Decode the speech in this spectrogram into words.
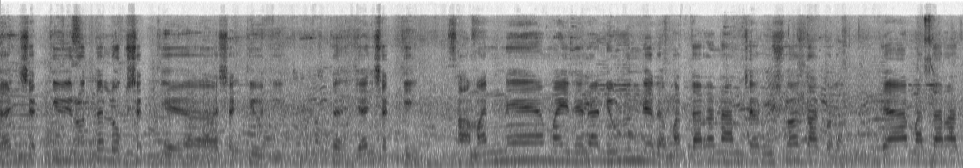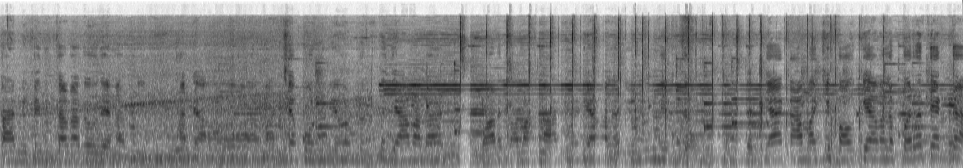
जनशक्ती विरुद्ध लोकशक्ती शक्ती होती. तर जनशक्ती सामान्य महिलेला निवडून दिलं मतदारांना आमच्यावर विश्वास दाखवला. त्या मतदारात आम्ही कधी तडा जाऊ देणार नाही. आणि मागच्या मागच्या जे आम्हाला वार्ड क्रमांक आम्हाला निवडून दिलं. तर त्या कामाची पावती आम्हाला परत एकदा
